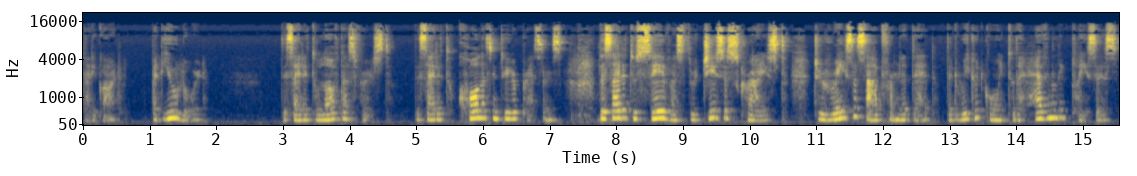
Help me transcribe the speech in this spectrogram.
Daddy God, but you, Lord, decided to love us first decided to call us into your presence, decided to save us through Jesus Christ, to raise us up from the dead, that we could go into the heavenly places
